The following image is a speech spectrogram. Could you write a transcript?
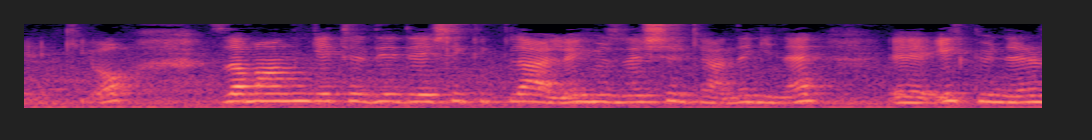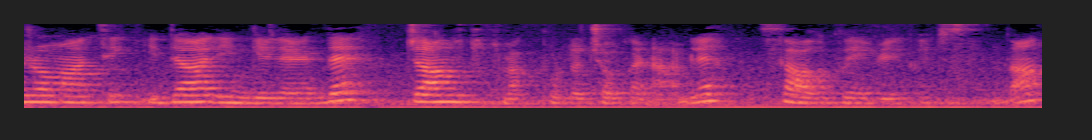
gerekiyor. Zamanın getirdiği değişikliklerle yüzleşirken de yine e, ilk günlerin romantik, ideal imgelerinde canlı tutmak burada çok önemli. Sağlıklı evlilik açısından.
